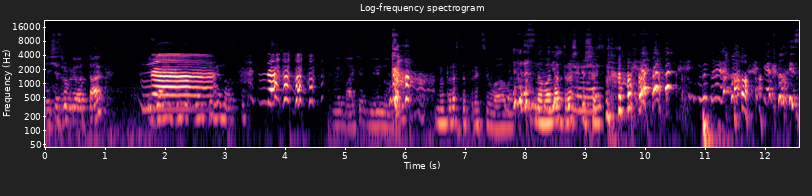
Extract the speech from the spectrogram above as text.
Я ще зроблю отак. Я з 90-х. Твій батя в 90-х. Ми просто працювали. Ну вона трошки щось. Я колись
